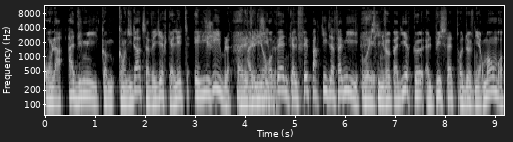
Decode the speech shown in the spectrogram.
on l'a adhéré admis comme candidate, ça veut dire qu'elle est éligible à l'Union européenne, qu'elle fait partie de la famille. Ce qui ne veut pas dire qu'elle puisse être devenir membre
